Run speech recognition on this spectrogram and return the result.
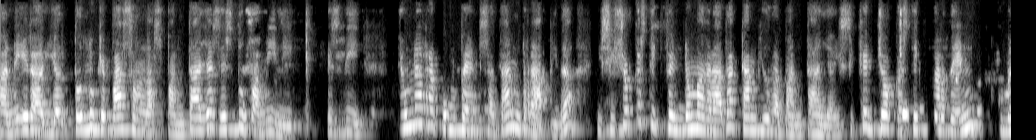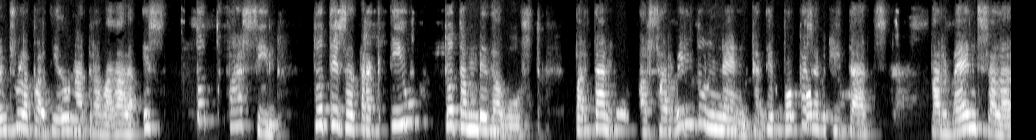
manera i el, tot el que passa en les pantalles és dopamínic. És dir, té una recompensa tan ràpida i si això que estic fent no m'agrada, canvio de pantalla. I si aquest joc estic perdent, començo la partida una altra vegada. És tot fàcil, tot és atractiu, tot em ve de gust. Per tant, el cervell d'un nen que té poques habilitats per vèncer la,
